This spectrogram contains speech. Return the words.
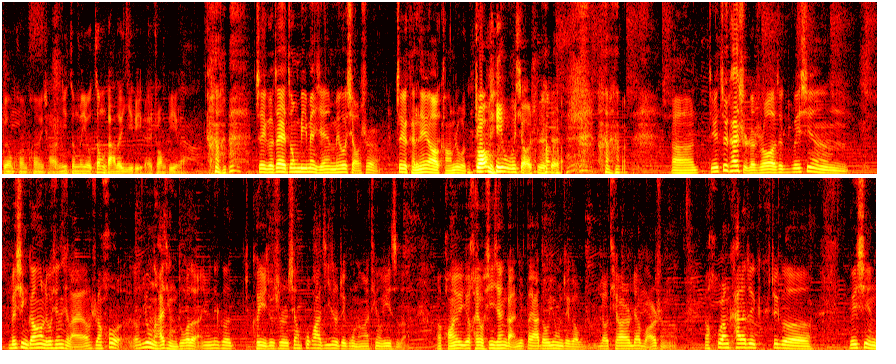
不用朋朋友圈？你怎么有这么大的毅力来装逼呢？这个在装逼面前没有小事儿，这个肯定要扛住。装逼无小事，这 呃，因为最开始的时候，这个微信，微信刚刚流行起来，然后用的还挺多的，因为那个可以就是像步话机的这功能还挺有意思的，啊，朋友也很有新鲜感，就大家都用这个聊天儿、聊玩儿什么的。然后忽然开了这这个微信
